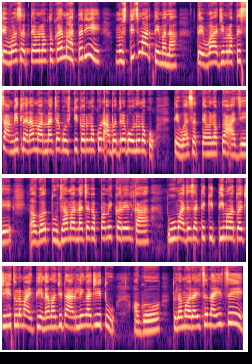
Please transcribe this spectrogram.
तेव्हा सत्या मला लागतो काय म्हातारी आहे? नुसतीच मारते मला. तेव्हा आजी मला ते सांगितलं ना मरणाच्या गोष्टी करू नको आणि अभद्र बोलू नको. तेव्हा सत्या मला लागतो आजे अगं तुझ्या मरणाच्या गप्पा मी करेल का? तू माझ्यासाठी किती महत्त्वाची हे तुला माहिती आहे ना माझी डार्लिंग आजी तू. अगं तुला मरायचं नाहीच आहे.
